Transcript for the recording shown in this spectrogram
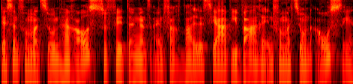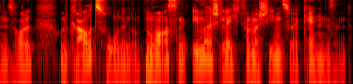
Desinformation herauszufiltern, ganz einfach, weil es ja wie wahre Information aussehen soll und Grauzonen und Nuancen immer schlecht von Maschinen zu erkennen sind.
